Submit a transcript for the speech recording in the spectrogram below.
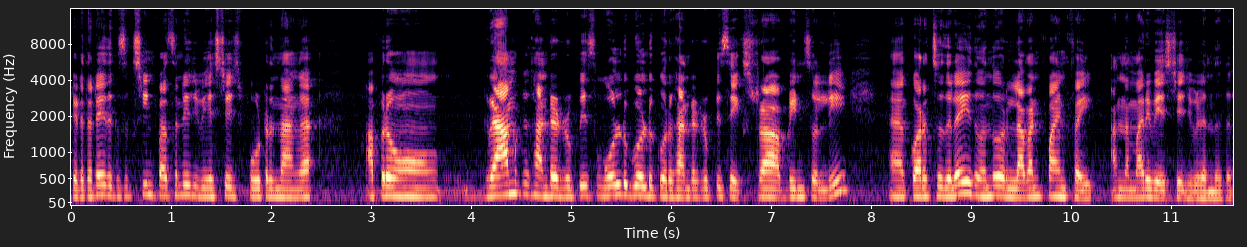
கிட்டத்தட்ட இதுக்கு சிக்ஸ்டீன் பர்சன்டேஜ் வேஸ்டேஜ் போட்டிருந்தாங்க. அப்புறம் கிராமுக்கு ஹண்ட்ரட் ருபீஸ் ஓல்டு கோல்டுக்கு ஒரு ஹண்ட்ரட் ருபீஸ் எக்ஸ்ட்ரா அப்படின்னு சொல்லி குறைச்சதில் இது வந்து ஒரு லெவன் பாயிண்ட் ஃபைவ் அந்த மாதிரி வேஸ்டேஜ் விழுந்தது.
